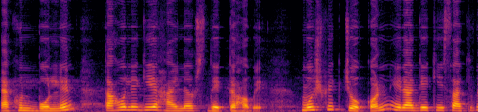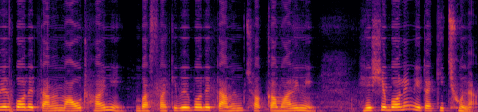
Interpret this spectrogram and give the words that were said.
এখন বললেন, তাহলে গিয়ে হাইলাইটস দেখতে হবে। মুশফিক যোগ করেন, এর আগে কি সাকিবের বলে তামিম আউট হয়নি? বা সাকিবের বলে তামিম ছক্কা মারেনি? হেসে বলেন, এটা কিছু না।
